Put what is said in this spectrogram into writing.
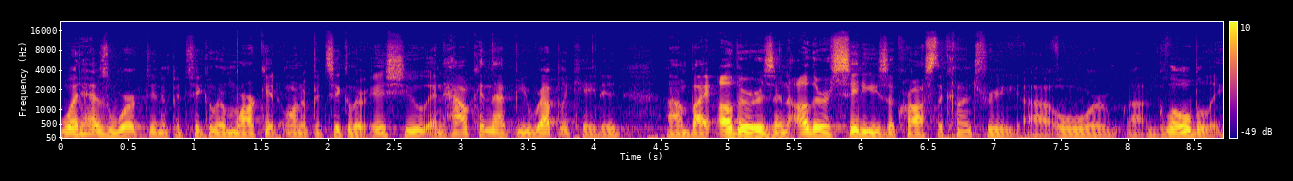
what has worked in a particular market on a particular issue, and how can that be replicated um, by others in other cities across the country uh, or uh, globally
